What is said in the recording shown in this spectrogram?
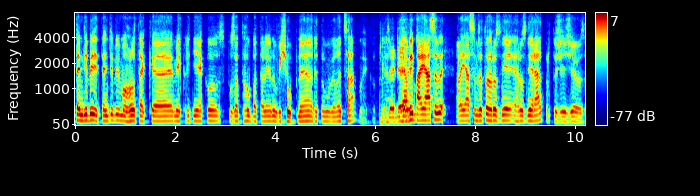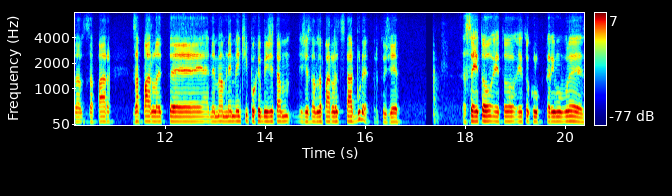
ten kdyby, ten kdyby mohl, tak uh, mě klidně jako spoza toho batalionu vyšoupne a jde tomu velet sám. Jako to já, já, vím, a já jsem, ale já jsem za to hrozně, hrozně rád, protože že jo, za, za pár za pár let eh, já nemám nejmenší pochyby, že tam, že tam za pár let stát bude, protože zase je to, je to, je to kluk, který mu bude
